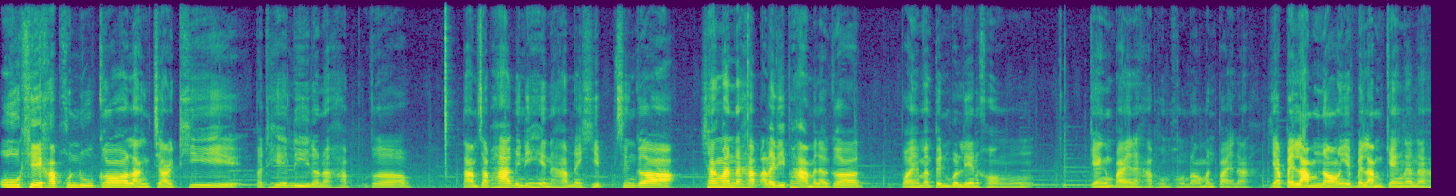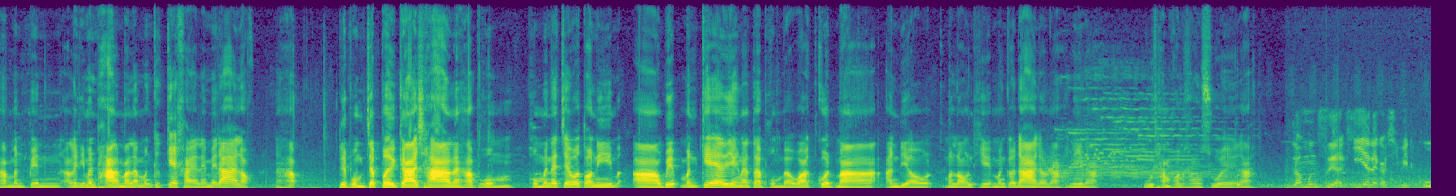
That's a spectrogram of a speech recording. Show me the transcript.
โอเคครับคนดูก็หลังจากที่ประเทศรีแล้วนะครับ ก็ตามสภาพอย่างที่เห็นนะครับในคลิป ซึ่งก็ช่างมันนะครับ อะไรที่ผ่านมาแล้วก็ปล่อยให้มันเป็นบทเรียนของแก๊งไปนะครับ ผมของน้องมันไปนะ อย่าไปลำน้องอย่าไปลำแก๊งนั้นนะครับ มันเป็นอะไรที่มันผ่านมาแล้วมันก็แก้ไขอะไรไม่ได้หรอกนะครับ เดี๋ยวผมจะเปิดกาชานะครับผมผมไม่แน่ใจว่าตอนนี้อ่าเว็บมันแก้หรือยังนะแต่ผมแบบว่ากดมาอันเดียวมาลองเทสมันก็ได้แล้วนะนี่นะอู้ทำค่อนข้างสวยเลยนะแล้วมึงเสือกขี้อะไรกับชีวิตกู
